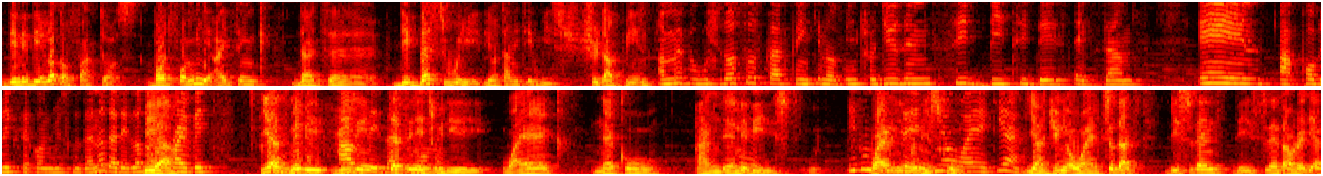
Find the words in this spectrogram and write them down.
there may be a lot of factors. But for me, I think that uh, the best way, the alternative we should have been. And maybe we should also start thinking of introducing CBT based exams in our public secondary schools. I know that a lot yeah. of private schools yes, maybe using testing it with the WAEC, NECO, and then yes. maybe even while even in school. WAEC, yeah. Yeah, junior WAEC, so that the students the students are already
